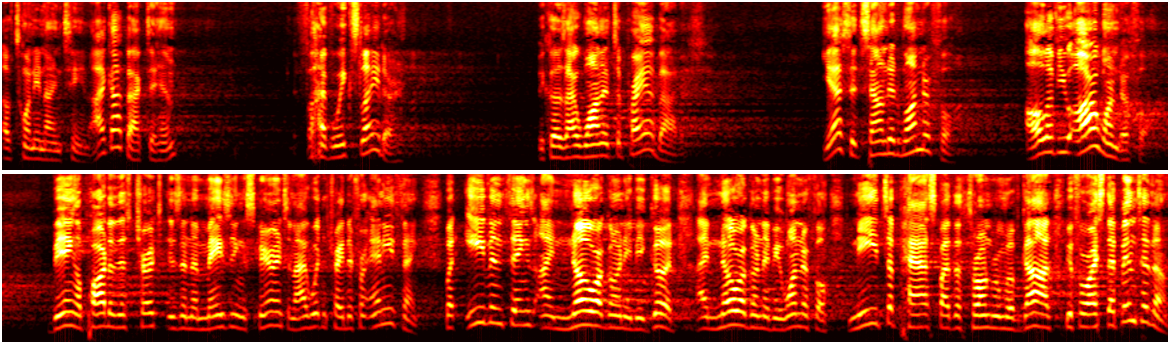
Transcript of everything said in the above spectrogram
of 2019. I got back to him five weeks later because I wanted to pray about it. Yes, it sounded wonderful. All of you are wonderful. Being a part of this church is an amazing experience, and I wouldn't trade it for anything. But even things I know are going to be good, I know are going to be wonderful, need to pass by the throne room of God before I step into them.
